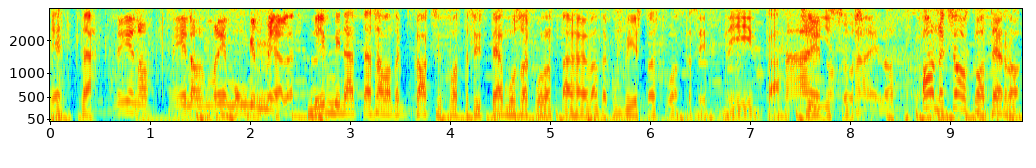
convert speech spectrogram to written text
että. Niin on, niin on, niin munkin mielestä. Mimmi näyttää samalta kuin 20 vuotta sitten ja musa kuulostaa ihan hyvältä kuin 15 vuotta sitten. Niinpä. Näin Jesus. On, näin on. Onneksi olkoon, Tero.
